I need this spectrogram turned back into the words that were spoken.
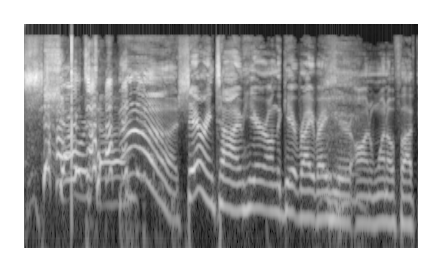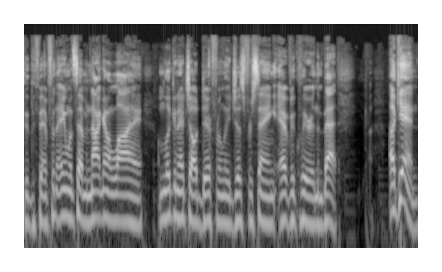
Shower time. Ah, sharing time here on the Get Right right here on 105 through the fan. For the 817, not gonna lie, I'm looking at y'all differently just for saying Everclear in the bath. Again,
